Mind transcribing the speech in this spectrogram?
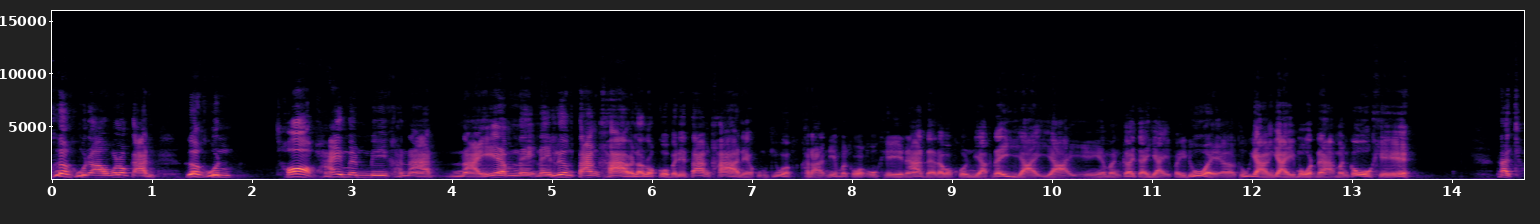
เครื่องคุณเอาก็แล้วกัน เครื่องคุณชอบให้มันมีขนาดไหนในในเรื่องตั้งค่าเวลาเรากดไปในตั้งค่าเนี่ยผมคิดว่าขนาดนี้มันก็โอเคนะ แต่ถ้าบางคนอยากได้ใหญ่ๆอย่างเงี้ยมันก็จะใหญ่ไปด้วยเออทุกอย่างใหญ่หมดนะมันก็โอเค ถ้าช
